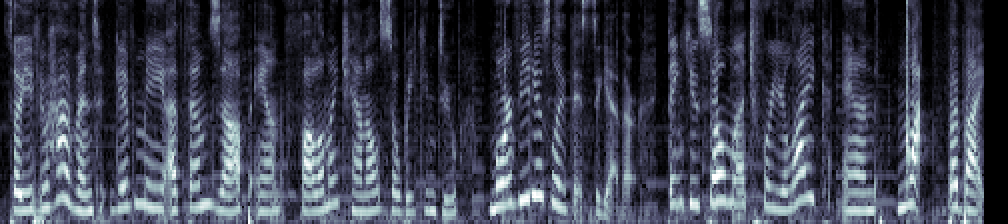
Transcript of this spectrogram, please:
So if you haven't, give me a thumbs up and follow my channel so we can do more videos like this together. Thank you so much for your like and bye bye.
